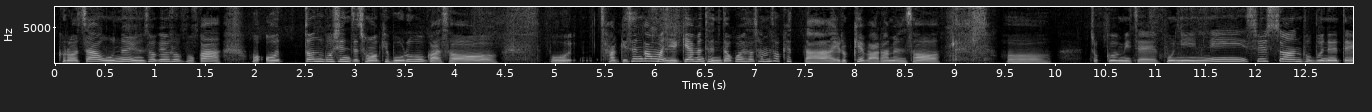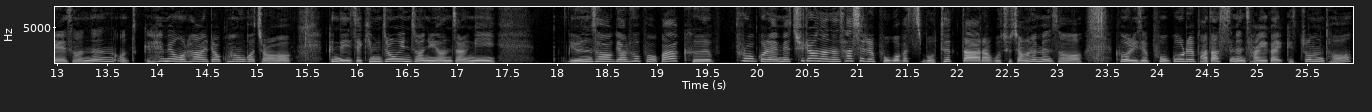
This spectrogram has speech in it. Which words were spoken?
그러 자 오늘 윤석열 후보가 어, 어떤 곳인지 정확히 모르고 가서 뭐 자기 생각만 얘기하면 된다고 해서 참석했다 이렇게 말하면서 어 조금 이제 본인이 실수한 부분에 대해서는 어떻게 해명을 하려고 한 거죠. 근데 이제 김종인 전 위원장이 윤석열 후보가 그 프로그램에 출연하는 사실을 보고받지 못했다라고 주장을 하면서 그걸 이제 보고를 받았으면 자기가 이렇게 좀 더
